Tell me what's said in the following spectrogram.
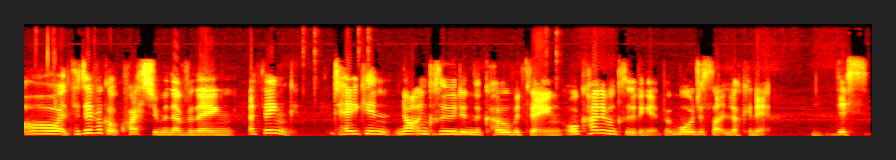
Oh it's a difficult question with everything. I think taking not including the covid thing or kind of including it but more just like looking at this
